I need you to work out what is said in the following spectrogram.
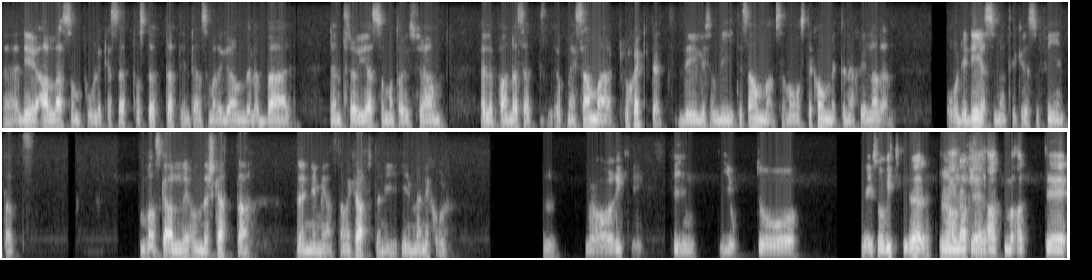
Eh, det är alla som på olika sätt har stöttat Inte ensam hade glömt eller bär den tröja som har tagits fram eller på andra sätt uppmärksammar projektet. Det är liksom vi tillsammans som har åstadkommit den här skillnaden. Och det är det som jag tycker är så fint att man ska aldrig underskatta den gemensamma kraften i, i människor. Mm. Ja, riktigt fint gjort och det är så viktigt är det. Mm, att, att, att, att, eh,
